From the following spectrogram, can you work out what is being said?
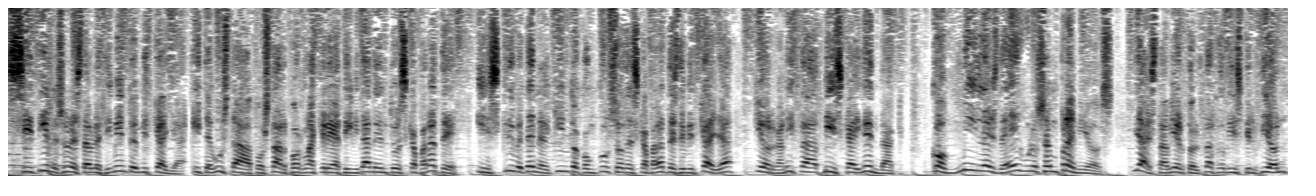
Si tienes un establecimiento en Vizcaya y te gusta apostar por la creatividad en tu escaparate, inscríbete en el quinto concurso de escaparates de Vizcaya que organiza Vizcaidendac, con miles de euros en premios. Ya está abierto el plazo de inscripción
